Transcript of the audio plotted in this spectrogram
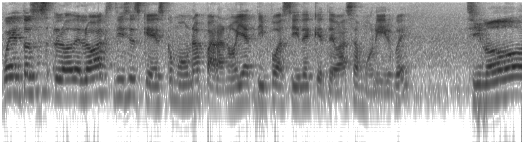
Güey, entonces lo de Loax dices que es como una paranoia tipo así de que te vas a morir, güey. Si no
